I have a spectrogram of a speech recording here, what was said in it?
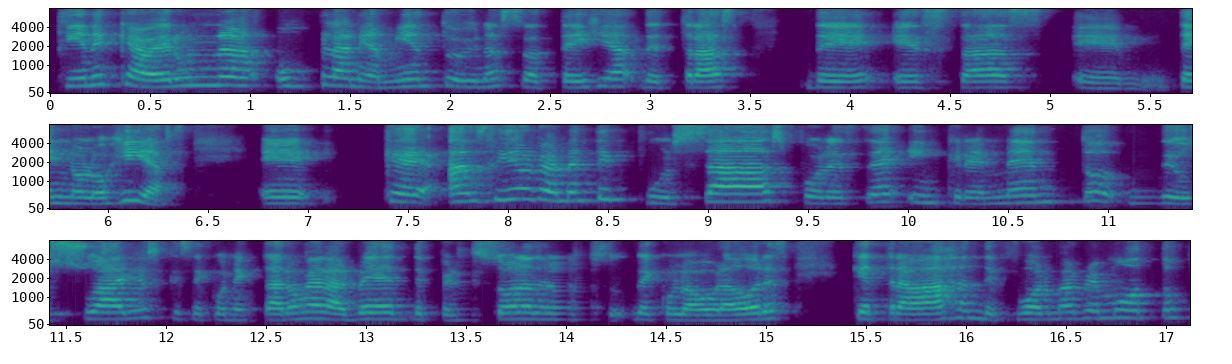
tiene que haber un planeamiento y una estrategia detrás de estas em, tecnologías eh, que han sido realmente impulsadas por este incremento de usuarios que se conectaron a la red, de personas, de, colaboradores que trabajan de forma remoto,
